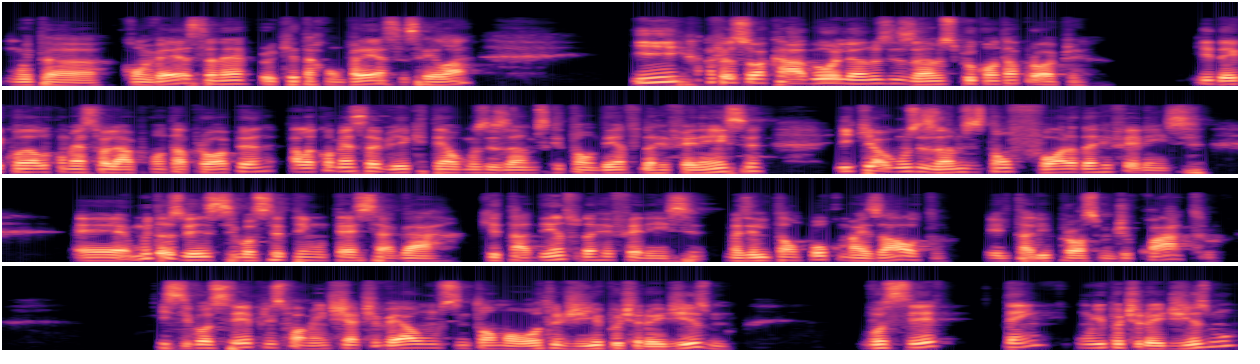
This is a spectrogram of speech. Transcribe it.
muita conversa, né, porque está com pressa, sei lá, e a pessoa acaba olhando os exames por conta própria. E daí, quando ela começa a olhar por conta própria, ela começa a ver que tem alguns exames que estão dentro da referência e que alguns exames estão fora da referência. É, muitas vezes, se você tem um TSH que está dentro da referência, mas ele está um pouco mais alto, ele está ali próximo de 4, e se você, principalmente, já tiver um sintoma ou outro de hipotiroidismo, você tem um hipotiroidismo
